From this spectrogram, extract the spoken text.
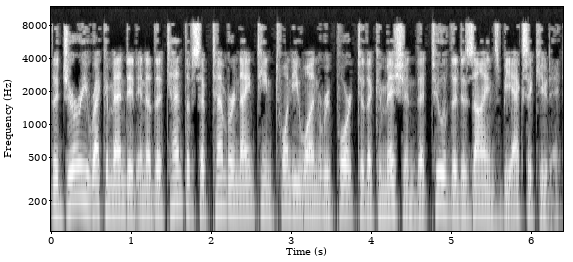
The jury recommended in a 10 September 1921 report to the Commission that two of the designs be executed.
